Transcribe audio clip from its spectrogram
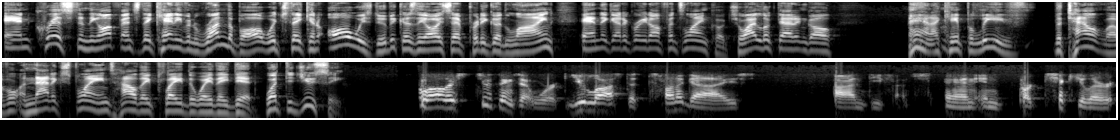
And Chryst in the offense, they can't even run the ball, which they can always do because they always have pretty good line and they got a great offensive line coach. So I looked at it and go, man, I can't believe the talent level. And that explains how they played the way they did. What did you see? Well, there's two things at work. You lost a ton of guys on defense, and in particular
